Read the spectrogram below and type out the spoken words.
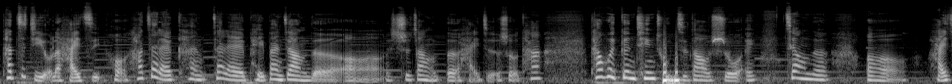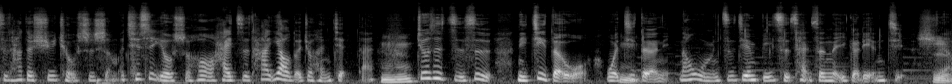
他自己有了孩子以后，他再来看再来陪伴这样的呃视障的孩子的时候，他他会更清楚知道。说，哎，这样的呃，孩子他的需求是什么？其实有时候孩子他要的就很简单，就是只是你记得我，我记得你，嗯、然后我们之间彼此产生了一个连接。是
